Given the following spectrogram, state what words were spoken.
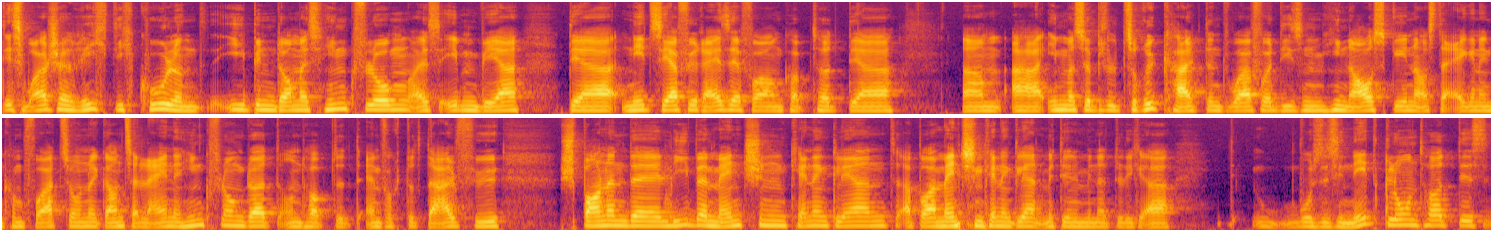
das war schon richtig cool. Und ich bin damals hingeflogen als eben wer, der nicht sehr viel Reiseerfahrung gehabt hat, der ähm, auch immer so ein bisschen zurückhaltend war vor diesem Hinausgehen aus der eigenen Komfortzone, ganz alleine hingeflogen dort und habe dort einfach total viel spannende, liebe Menschen kennengelernt, ein paar Menschen kennengelernt, mit denen ich natürlich auch, wo es sich nicht gelohnt hat, das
